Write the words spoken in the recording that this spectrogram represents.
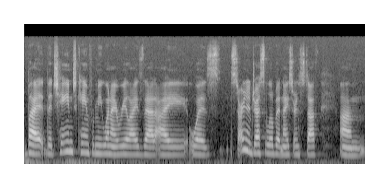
But the change came for me when I realized that I was starting to dress a little bit nicer and stuff. Um,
